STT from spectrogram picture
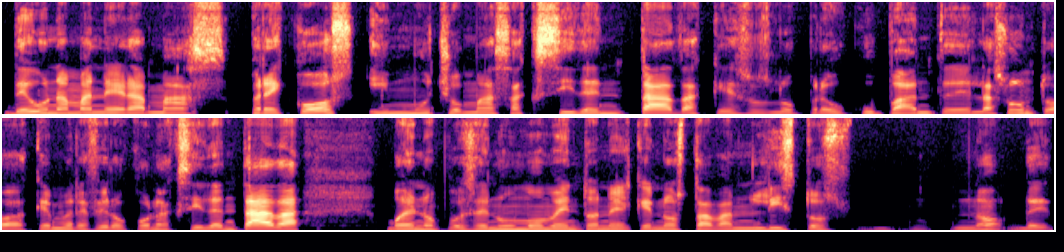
de una manera más precoz y mucho más accidentada, que eso es lo preocupante del asunto. ¿A qué me refiero con accidentada? Bueno, pues en un momento en el que no estaban listos ¿no? De,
